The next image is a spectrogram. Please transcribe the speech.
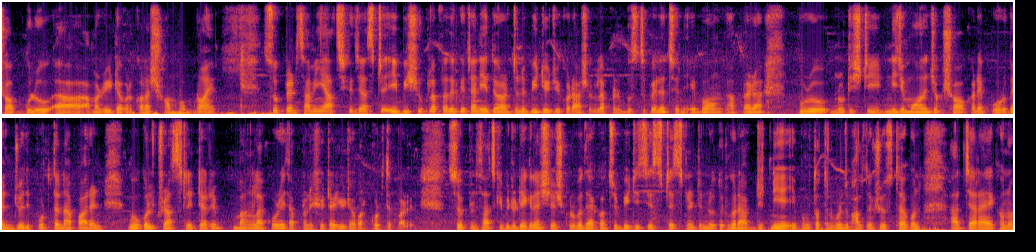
সবগুলো আমার রিড ওভার করা সম্ভব নয়। সো ফ্রেন্ডস আমি আজকে জাস্ট এই বিষয়গুলো আপনাদেরকে জানিয়ে দেওয়ার জন্য ভিডিওটি করে, আশা করি আপনারা বুঝতে পেরেছেন। এবং আপনারা পুরো নোটিশটি নিজে মনোযোগ সহকারে পড়বেন। যদি পড়তে না পারেন গুগল ট্রান্সলেটারে বাংলা করে আপনারা সেটা রিড আবার করতে পারেন। সো ফ্রেন্ডস আজকে ভিডিওটি এখানে শেষ করব। দেখা হচ্ছে বিটিসিএস টেস্টনেটের নতুন করে আপডেট নিয়ে এবং তখন পর্যন্ত ভালো থাকুন, সুস্থ থাকুন। আর যারা এখনও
